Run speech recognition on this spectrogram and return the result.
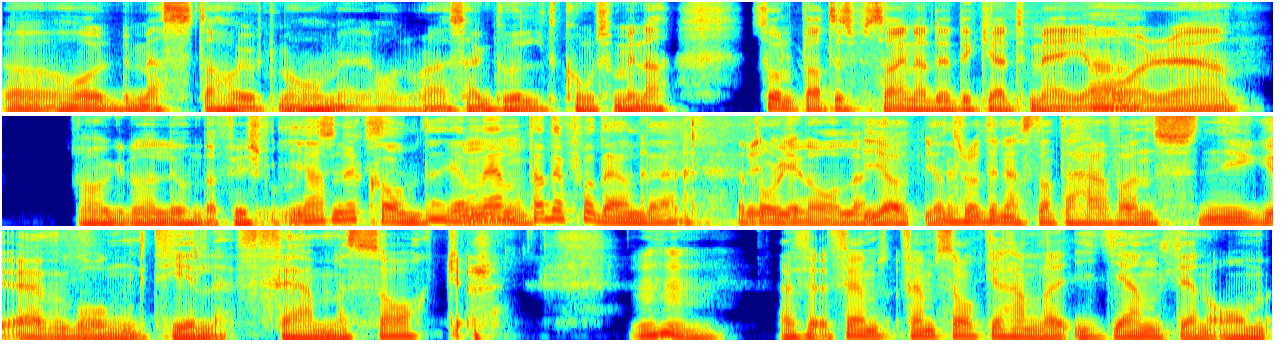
Jag har det mesta har jag gjort mig av med. Jag har några så här guldkorn som mina solplattor signade dedikerade till mig. Jag Ja. har eh, ja, Gröna Lund-affisch. Ja, 76. nu kom den. Jag väntade på den där. Ett original. där. Jag, jag trodde nästan att det här var en snygg övergång till fem saker. För Fem, fem saker handlar egentligen om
